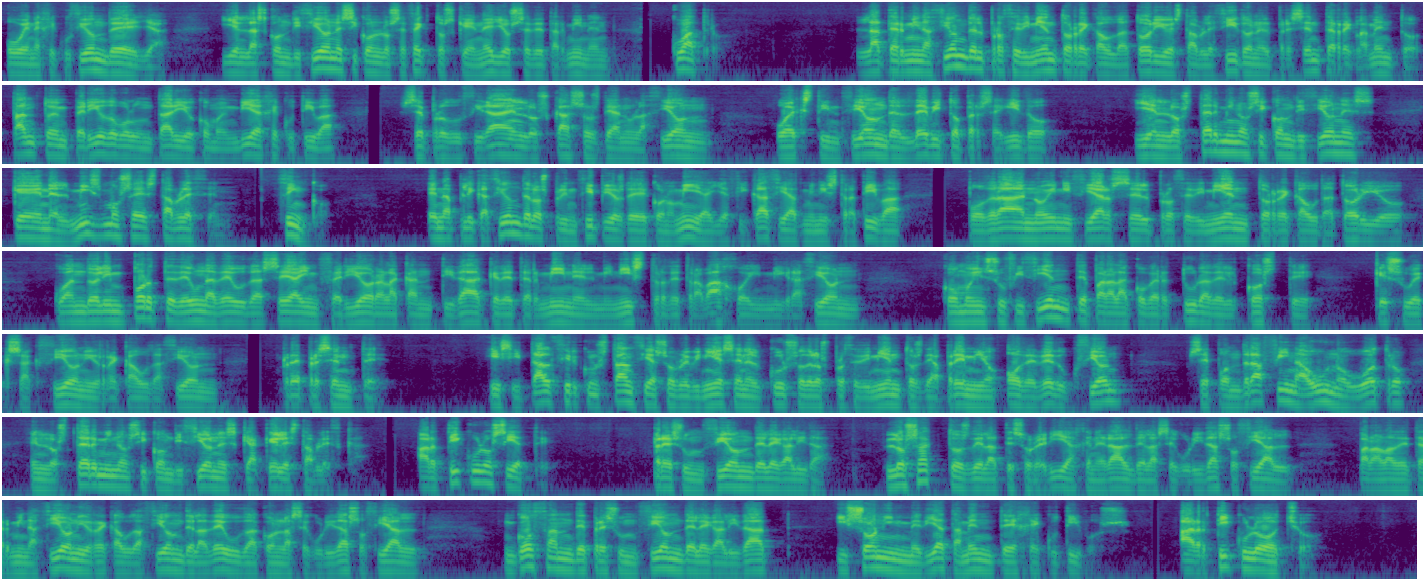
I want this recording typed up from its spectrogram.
o en ejecución de ella, y en las condiciones y con los efectos que en ellos se determinen. 4. La terminación del procedimiento recaudatorio establecido en el presente reglamento, tanto en periodo voluntario como en vía ejecutiva, se producirá en los casos de anulación o extinción del débito perseguido y en los términos y condiciones que en el mismo se establecen. 5. En aplicación de los principios de economía y eficacia administrativa, podrá no iniciarse el procedimiento recaudatorio cuando el importe de una deuda sea inferior a la cantidad que determine el ministro de Trabajo e Inmigración como insuficiente para la cobertura del coste que su exacción y recaudación represente. Y si tal circunstancia sobreviniese en el curso de los procedimientos de apremio o de deducción, se pondrá fin a uno u otro en los términos y condiciones que aquel establezca. Artículo 7. Presunción de legalidad. Los actos de la Tesorería General de la Seguridad Social para la determinación y recaudación de la deuda con la Seguridad Social gozan de presunción de legalidad y son inmediatamente ejecutivos. Artículo 8.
